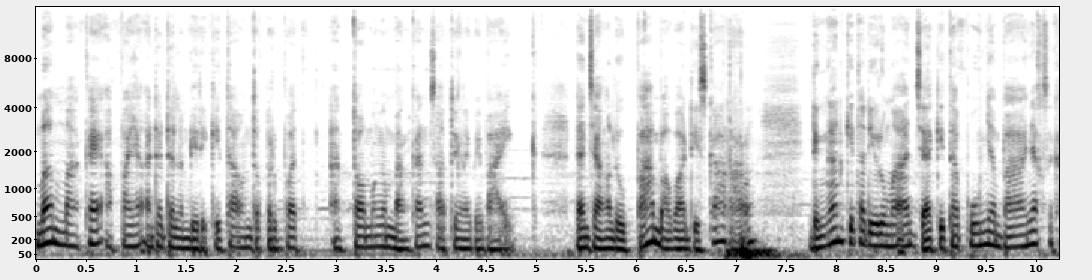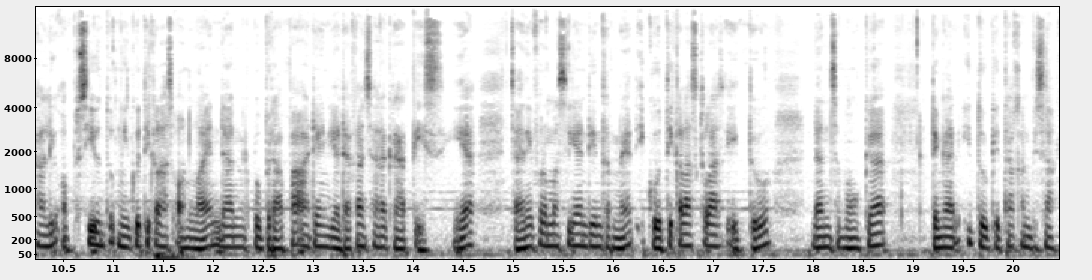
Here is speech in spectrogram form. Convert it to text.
memakai apa yang ada dalam diri kita untuk berbuat atau mengembangkan satu yang lebih baik. Dan jangan lupa bahwa di sekarang dengan kita di rumah aja kita punya banyak sekali opsi untuk mengikuti kelas online dan beberapa ada yang diadakan secara gratis ya. Cari informasinya di internet ikuti kelas-kelas itu dan semoga dengan itu kita akan bisa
